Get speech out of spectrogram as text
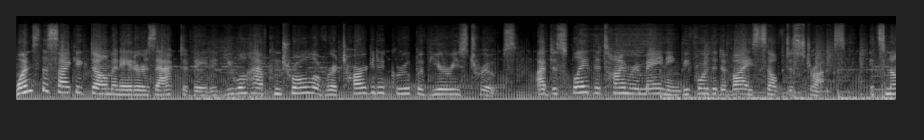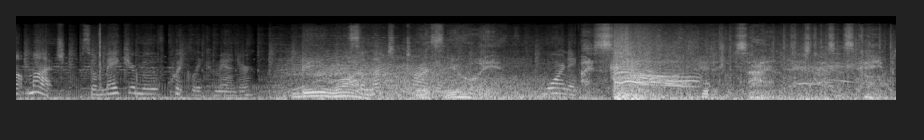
Once the Psychic Dominator is activated, you will have control over a targeted group of Yuri's troops. I've displayed the time remaining before the device self-destructs. It's not much, so make your move quickly, Commander. Be one Select target. with Yuri. Warning, I see the hidden scientist has escaped.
